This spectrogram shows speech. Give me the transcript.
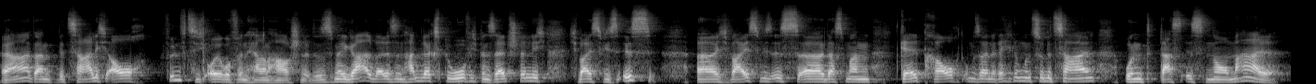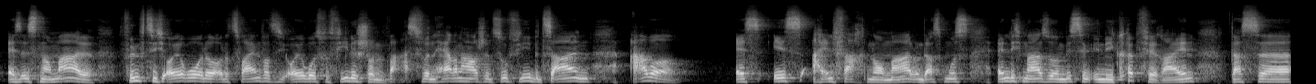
ja, dann bezahle ich auch 50 Euro für einen Herrenhaarschnitt. Das ist mir egal, weil das ist ein Handwerksberuf, ich bin selbstständig, ich weiß, wie es ist. Äh, ich weiß, wie es ist, äh, dass man Geld braucht, um seine Rechnungen zu bezahlen und das ist normal. Es ist normal. 50 Euro oder, oder 42 Euro ist für viele schon was für einen Herrenhaarschnitt, so viel bezahlen. Aber es ist einfach normal und das muss endlich mal so ein bisschen in die Köpfe rein, dass äh,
